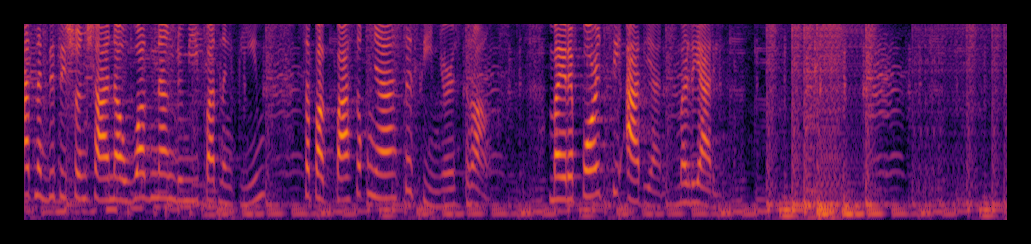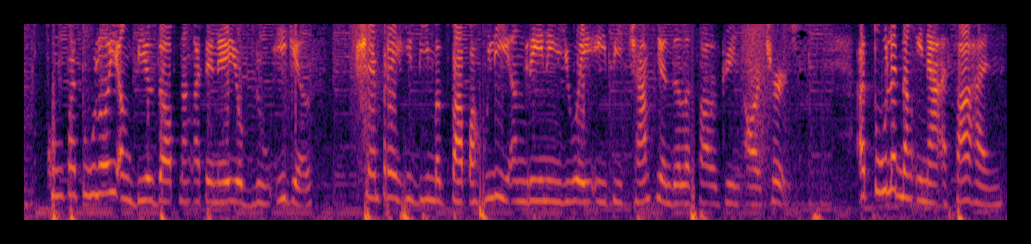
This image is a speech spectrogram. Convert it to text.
at nagdesisyon siya na wag nang lumipat ng team sa pagpasok niya sa seniors ranks. May report si Arian Malyari. Kung patuloy ang build-up ng Ateneo Blue Eagles, syempre hindi magpapahuli ang reigning UAAP champion de La Salle Green Archers. At tulad ng inaasahan,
